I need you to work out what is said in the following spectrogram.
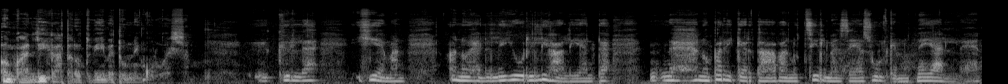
onko hän liikahtanut viime tunnin kuluessa? Kyllä, hieman. Annoin hänelle juuri lihalientä. Hän on pari kertaa avannut silmänsä ja sulkenut ne jälleen.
